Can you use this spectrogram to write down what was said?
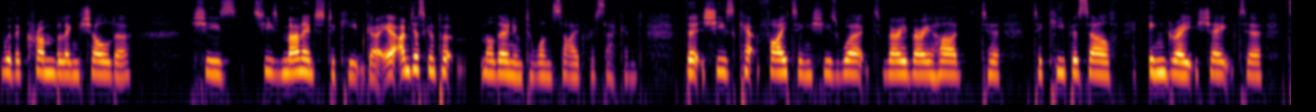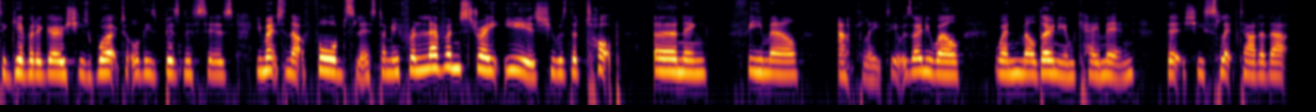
with a crumbling shoulder, she's she's managed to keep going. I'm just going to put Meldonium to one side for a second. That she's kept fighting. She's worked very very hard to to keep herself in great shape to to give it a go. She's worked at all these businesses. You mentioned that Forbes list. I mean, for 11 straight years, she was the top earning female athlete. It was only well when Meldonium came in that she slipped out of that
